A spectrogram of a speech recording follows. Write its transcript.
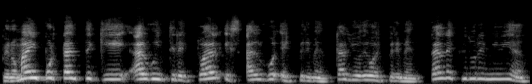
pero más importante que algo intelectual es algo experimental. Yo debo experimentar la escritura en mi vida.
